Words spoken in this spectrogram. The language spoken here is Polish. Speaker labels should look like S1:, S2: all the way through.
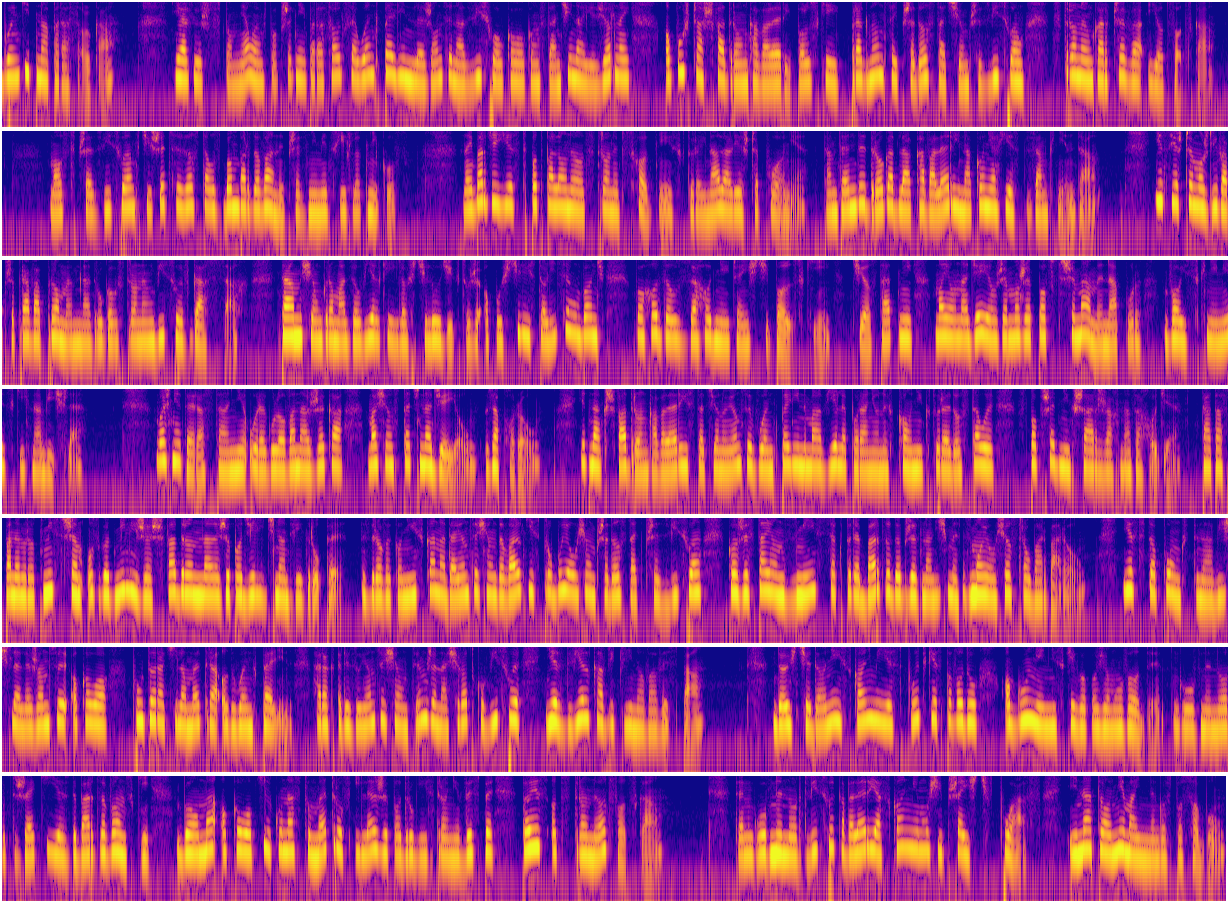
S1: Błękitna parasolka. Jak już wspomniałem w poprzedniej parasolce, łęk Pelin leżący nad Wisłą koło Konstancina Jeziornej opuszcza szwadron kawalerii polskiej pragnącej przedostać się przez Wisłę w stronę Karczewa i Otwocka. Most przez Wisłę w Ciszycy został zbombardowany przez niemieckich lotników. Najbardziej jest podpalony od strony wschodniej, z której nadal jeszcze płonie. Tamtędy droga dla kawalerii na koniach jest zamknięta. Jest jeszcze możliwa przeprawa promem na drugą stronę Wisły w Gassach. Tam się gromadzą wielkie ilości ludzi, którzy opuścili stolicę bądź pochodzą z zachodniej części Polski. Ci ostatni mają nadzieję, że może powstrzymamy napór wojsk niemieckich na Wiśle. Właśnie teraz ta nieuregulowana rzeka ma się stać nadzieją, zaporą. Jednak szwadron kawalerii stacjonujący w Łękpelin ma wiele poranionych koni, które dostały w poprzednich szarżach na zachodzie. Tata z panem rotmistrzem uzgodnili, że szwadron należy podzielić na dwie grupy. Zdrowe koniska nadające się do walki spróbują się przedostać przez Wisłę, korzystając z miejsca, które bardzo dobrze znaliśmy z moją siostrą Barbarą. Jest to punkt na Wiśle leżący około półtora kilometra od Łęk-Pelin, charakteryzujący się tym, że na środku Wisły jest wielka wiklinowa wyspa. Dojście do niej z końmi jest płytkie z powodu ogólnie niskiego poziomu wody. Główny nurt rzeki jest bardzo wąski, bo ma około kilkunastu metrów i leży po drugiej stronie wyspy, to jest od strony Otwocka. Ten główny nurt Wisły kawaleria z końmi musi przejść w pław i na to nie ma innego sposobu.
